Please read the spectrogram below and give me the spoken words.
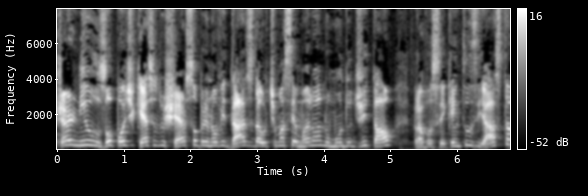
Share News, o podcast do Share sobre novidades da última semana no mundo digital, para você que é entusiasta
